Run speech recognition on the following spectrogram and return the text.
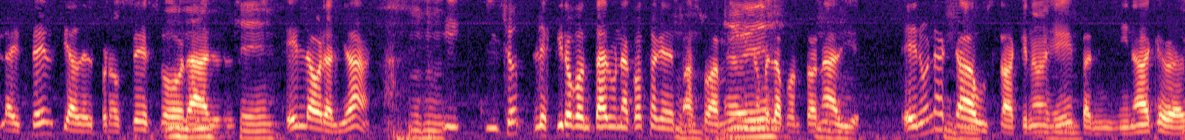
la esencia del proceso oral, Sí. es la oralidad. Y, y yo les quiero contar una cosa que me pasó a mí, A ver. no me lo contó nadie. En una causa que no es esta ni, ni nada que ver.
